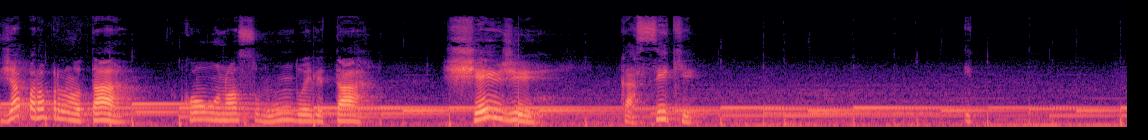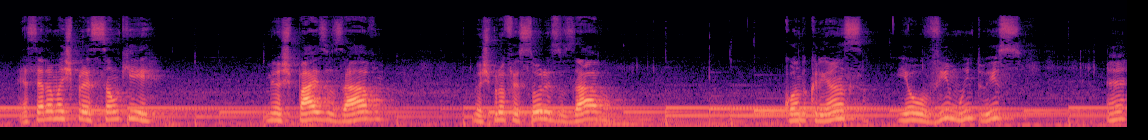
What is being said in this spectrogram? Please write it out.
Já parou para notar como o nosso mundo ele tá cheio de cacique? E essa era uma expressão que meus pais usavam, meus professores usavam quando criança, e eu ouvi muito isso, né?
